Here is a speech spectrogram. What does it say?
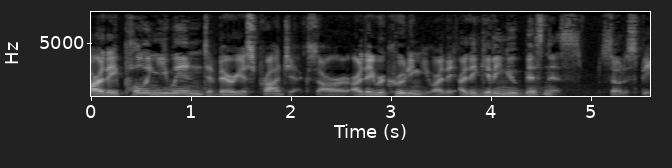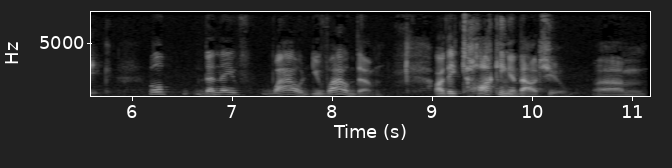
Are they pulling you into various projects? Are, are they recruiting you? Are they, are they giving you business, so to speak? Well, then they've wowed, you've wowed them. Are they talking about you? Um,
